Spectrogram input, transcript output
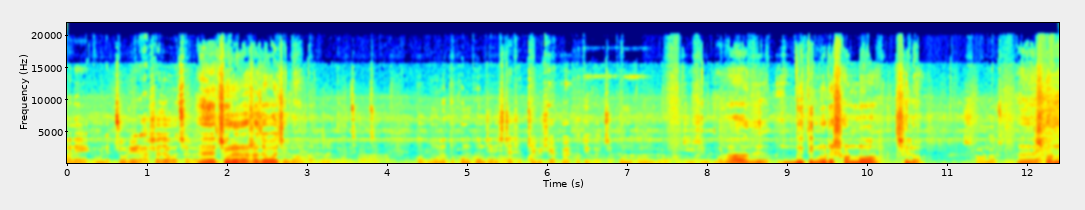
মানে মানে চোরের আসা যাওয়া ছিল? হ্যাঁ চোরের আসা যাওয়া ছিল। আচ্ছা আচ্ছা। তো মূলত কোন কোন জিনিসটা সবচেয়ে বেশি আপনার ক্ষতি হয়েছে? কোন কোন জিনিসের উপর? দুই তিন ভরি স্বর্ণ ছিল। স্বর্ণ ছিল। হ্যাঁ, স্বর্ণ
